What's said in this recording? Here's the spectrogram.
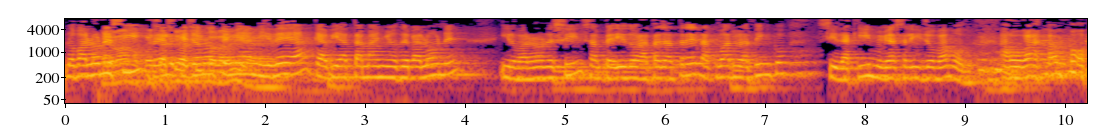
Los balones sí, que que yo no tenía vida. ni idea que había tamaños de balones y los balones sí, se han pedido la talla 3, la 4 y la 5. Si de aquí me voy a salir yo, vamos, a jugar, vamos.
